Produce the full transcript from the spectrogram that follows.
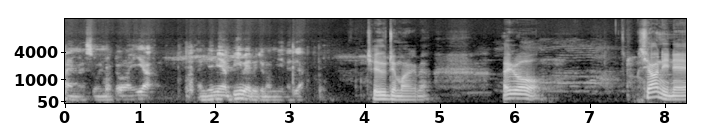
နိုင်မယ်ဆိုရင်တော့တော်တော်ကြီးကမြင်မြန်ပြီးမယ်လို့ကျွန်တော်မြင်တယ်ဗျကျေးဇူးတင်ပါတယ်ခင်ဗျအဲ့တော့ဆရာအနေနဲ့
